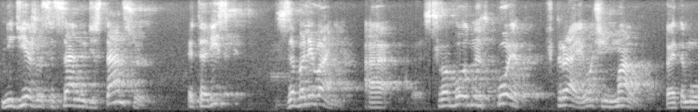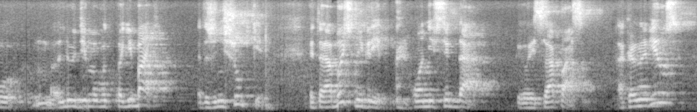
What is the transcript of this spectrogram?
не держат социальную дистанцию, это риск заболевания. А свободных коек в крае очень мало, поэтому люди могут погибать. Это же не шутки. Это обычный грипп, он не всегда, как говорится, опасен. А коронавирус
